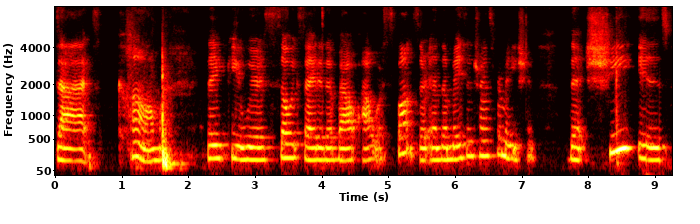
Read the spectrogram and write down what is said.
dot com. Thank you. We're so excited about our sponsor and the amazing transformation that she is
